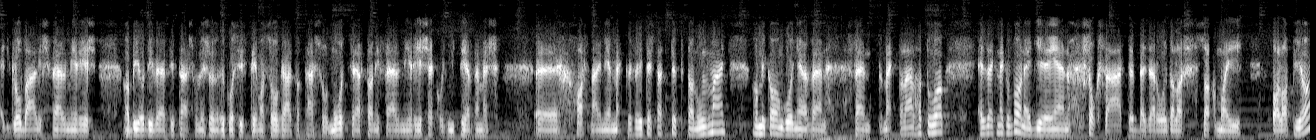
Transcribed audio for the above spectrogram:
egy globális felmérés a biodiverzitásról és az ökoszisztéma szolgáltatásról, módszertani felmérések, hogy mit érdemes használni milyen megközelítést, tehát több tanulmány, amik angol nyelven fent megtalálhatóak. Ezeknek van egy ilyen sok száz, több ezer oldalas szakmai alapja,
